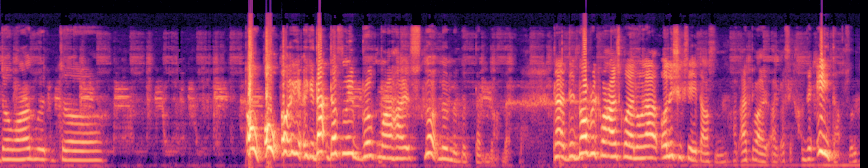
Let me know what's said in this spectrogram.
The one with the Oh, oh, oh, okay, okay, that definitely broke my high. No, no, no, that, that, not that. That did not break my high score. I know that only sixty-eight thousand. I, I thought I, got six hundred eight thousand.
